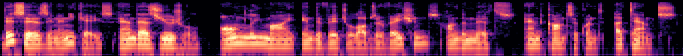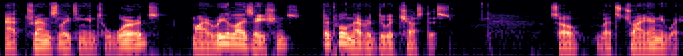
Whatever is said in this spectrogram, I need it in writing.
This is, in any case, and as usual, only my individual observations on the myths and consequent attempts at translating into words my realizations that will never do it justice. So let's try anyway.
